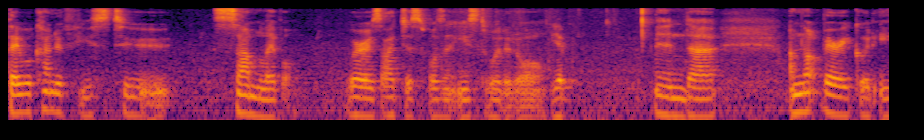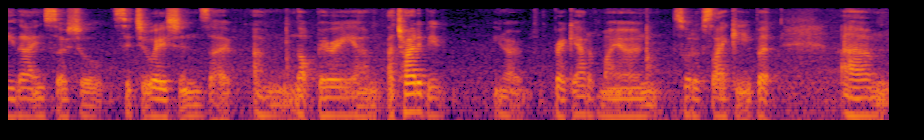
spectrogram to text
they were kind of used to some level whereas I just wasn't used to it at all Yep. and uh, I'm not very good either in social situations. I, I'm not very. Um, I try to be, you know, break out of my own sort of psyche, but um,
